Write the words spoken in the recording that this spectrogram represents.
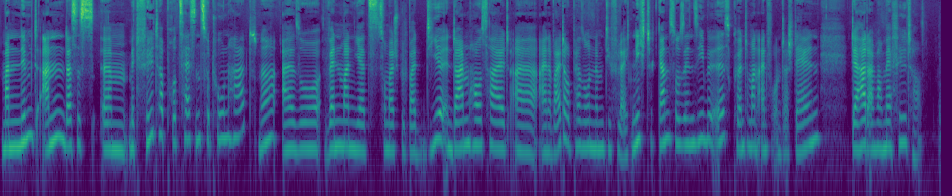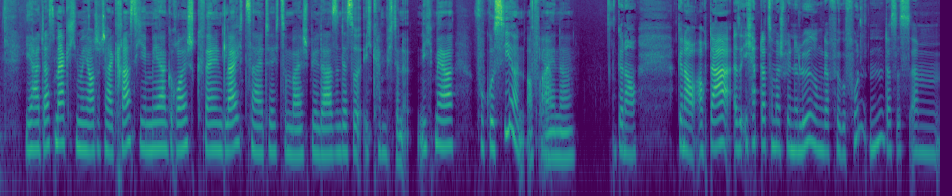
Man nimmt an, dass es ähm, mit Filterprozessen zu tun hat. Ne? Also wenn man jetzt zum Beispiel bei dir in deinem Haushalt äh, eine weitere Person nimmt, die vielleicht nicht ganz so sensibel ist, könnte man einfach unterstellen, der hat einfach mehr Filter. Ja, das merke ich nämlich auch total krass. Je mehr Geräuschquellen gleichzeitig zum Beispiel da sind, desto ich kann mich dann nicht mehr fokussieren auf ja. eine. Genau. Genau, auch da, also ich habe da zum Beispiel eine Lösung dafür gefunden. Das ist ähm,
